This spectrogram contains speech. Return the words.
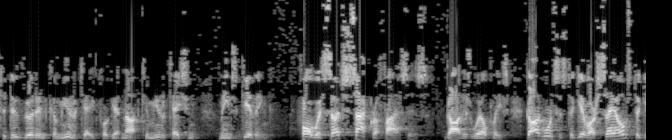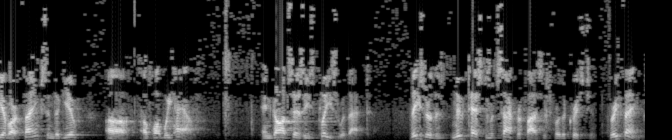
To do good and communicate, forget not. Communication means giving. For with such sacrifices, God is well pleased. God wants us to give ourselves, to give our thanks, and to give uh, of what we have. And God says He's pleased with that. These are the New Testament sacrifices for the Christian. Three things.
